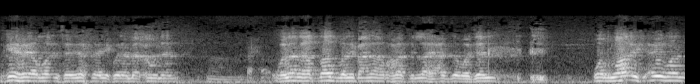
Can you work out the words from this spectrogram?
فكيف يرضى الإنسان نفسه أن يكون ملعونا؟ ولا يضطر ولمعنى رحمة الله عز وجل. والرائش أيضا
